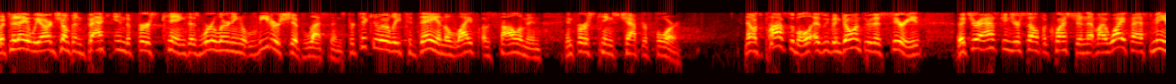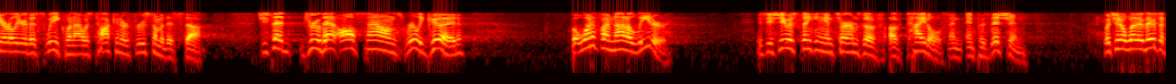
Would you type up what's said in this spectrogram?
But today we are jumping back into 1 Kings as we're learning leadership lessons, particularly today in the life of Solomon in 1 Kings chapter 4. Now it's possible, as we've been going through this series, that you're asking yourself a question that my wife asked me earlier this week when I was talking her through some of this stuff. She said, Drew, that all sounds really good, but what if I'm not a leader? You see, she was thinking in terms of, of titles and, and position. But you know, whether there's a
